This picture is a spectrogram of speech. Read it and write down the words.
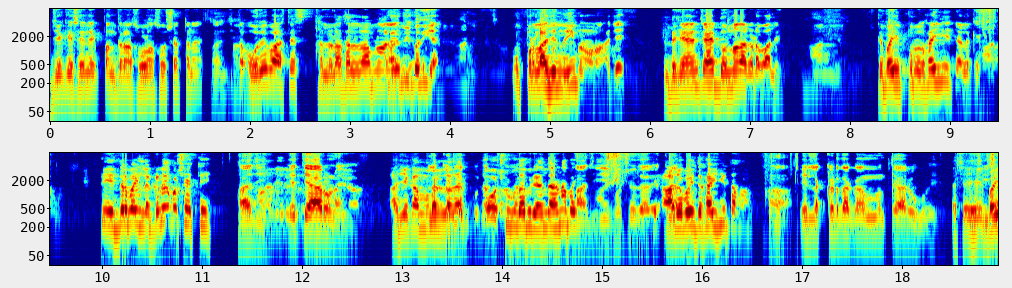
ਜੇ ਕਿਸੇ ਨੇ 15 1600 ਛੱਤਣਾ ਹੈ ਤਾਂ ਉਹਦੇ ਵਾਸਤੇ ਥੱਲੜਾ ਥੱਲੜਾ ਬਣਾ ਲਿਆ ਉਹ ਵੀ। ਵਧੀਆ। ਹੈ। ਉੱਪਰਲਾ ਜੇ ਨਹੀਂ ਬਣਾਉਣਾ ਹਜੇ ਡਿਜ਼ਾਈਨ ਚਾਹੇ ਦੋਨੋਂ ਦਾ ਕਢਵਾ ਲੇ। ਹਾਂਜੀ। ਤੇ ਬਾਈ ਉੱਪਰ ਦਿਖਾਈਏ ਚੱਲ ਕੇ। ਤੇ ਇੱਧਰ ਬਾਈ ਲੱਗਣਾ ਕੁਛ ਇੱਥੇ? ਹਾਂਜੀ ਇਹ ਤਿਆਰ ਹੋਣਾ ਜੀ। ਅਜੇ ਕੰਮ ਮੈਨੂੰ ਲੱਗਦਾ ਵਾਸ਼ਰੂਮ ਦਾ ਵੀ ਰਹਿੰਦਾ ਹੈ ਨਾ ਬਾਈ ਹਾਂਜੀ ਇਹ ਦਾ ਆਜੋ ਬਾਈ ਦਿਖਾਈਏ ਤਾਂ। ਹਾਂ ਇਹ ਲੱਕੜ ਦਾ ਕੰਮ ਤਿਆਰ ਹੋਊਗਾ ਜੀ। ਅੱਛਾ ਇਹ ਬਾਈ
